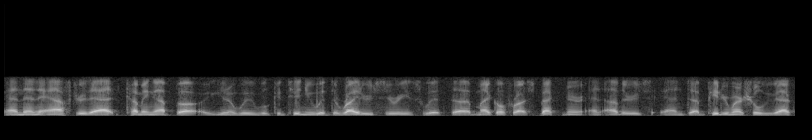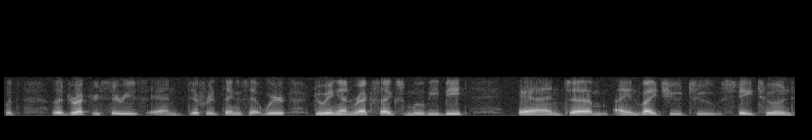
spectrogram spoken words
And then after that, coming up, uh, you know, we will continue with the writers series with uh, Michael Frost Beckner and others, and uh, Peter Marshall will be back with the director series and different things that we're doing on Rex Sikes Movie Beat. And um, I invite you to stay tuned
